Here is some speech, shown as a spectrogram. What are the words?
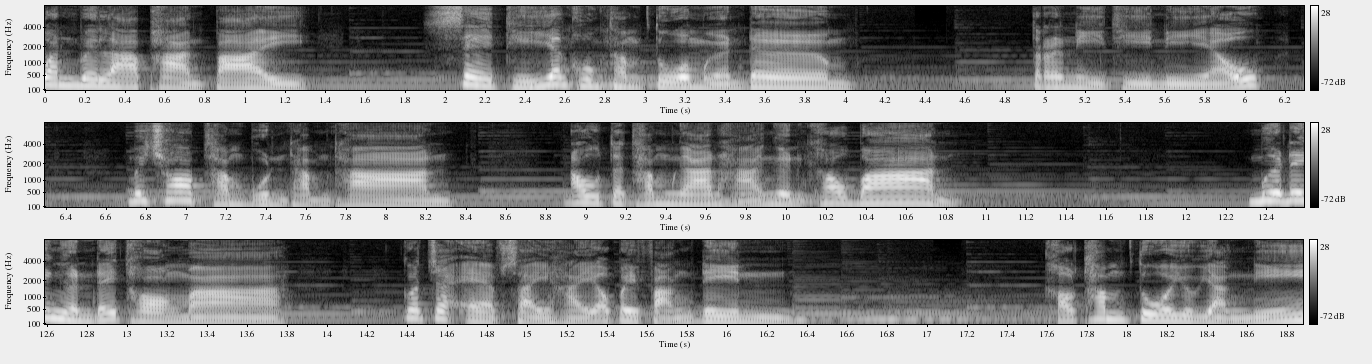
วันเวลาผ่านไป เศรษฐียังคงทำตัวเหมือนเดิม ตรณีทีเหนียวไม่ชอบทำบุญทำทาน เอาแต่ทำงานหาเงินเข้าบ้าน เมื่อได้เงินได้ทองมา ก็จะแอบใส่ไหเอาไปฝังดิน เขาทำตัวอยู่อย่างนี้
